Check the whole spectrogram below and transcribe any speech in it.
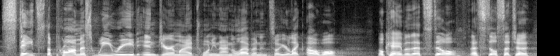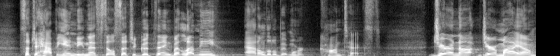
states the promise we read in Jeremiah 29 11. And so you're like, oh, well, okay, but that's still, that's still such, a, such a happy ending. That's still such a good thing. But let me add a little bit more context. Jeremiah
